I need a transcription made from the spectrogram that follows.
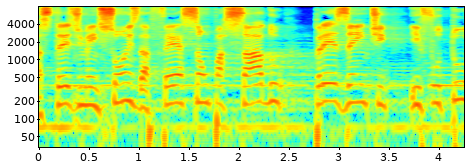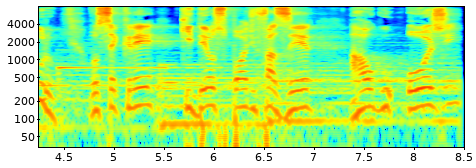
As três dimensões da fé são passado, presente e futuro. Você crê que Deus pode fazer algo hoje?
